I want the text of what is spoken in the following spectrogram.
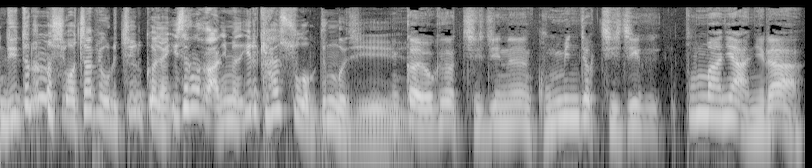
니들은 씨 어차피 우리 찍을 거냐 이 생각 아니면 이렇게 할 수가 없던 거지. 그러니까 여기서 지지는 국민적 지지뿐만이 아니라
